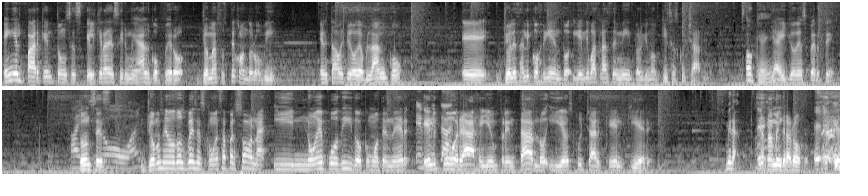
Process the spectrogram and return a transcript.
En el parque entonces él quería decirme algo, pero yo me asusté cuando lo vi. Él estaba vestido de blanco. eh, yo le salí corriendo y él iba atrás de mí, pero yo no quise escucharlo. Ok. Y ahí yo desperté. Ay, Entonces, no, ay. yo me he soñado dos veces con esa persona y no he podido como tener el coraje y enfrentarlo y yo escuchar qué él quiere. Mira, Ya eh, también eh, eh,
